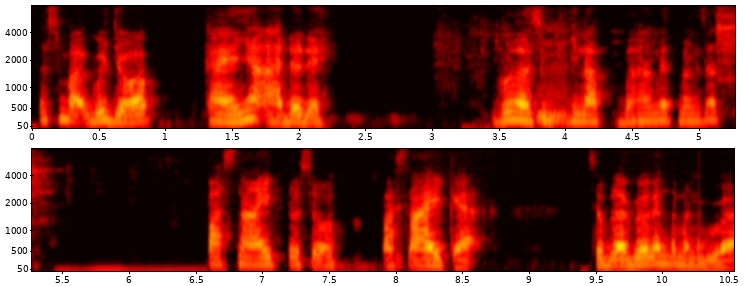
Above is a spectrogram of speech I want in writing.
Terus mak gue jawab, kayaknya ada deh. Gue langsung Hmm. kinap banget bangsat. Pas naik tuh so. Pas naik ya. Sebelah gue kan teman gue.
